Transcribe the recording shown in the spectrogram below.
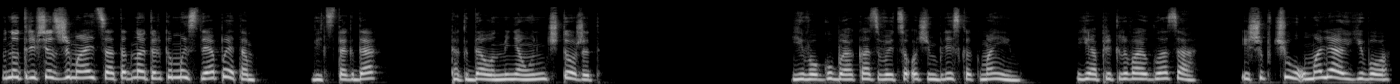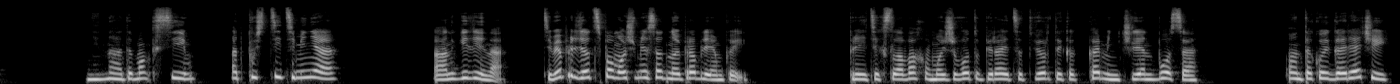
Внутри все сжимается от одной только мысли об этом. Ведь тогда... Тогда он меня уничтожит. Его губы оказываются очень близко к моим. Я прикрываю глаза и шепчу, умоляю его. «Не надо, Максим! Отпустите меня!» «Ангелина, тебе придется помочь мне с одной проблемкой». При этих словах в мой живот упирается твердый, как камень, член босса. Он такой горячий,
